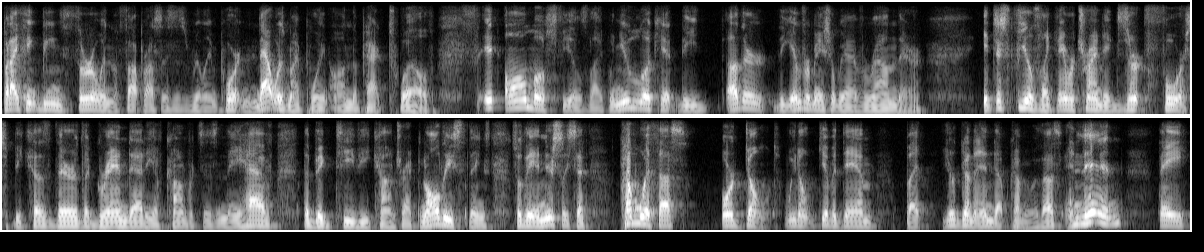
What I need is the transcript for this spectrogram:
But I think being thorough in the thought process is really important. And that was my point on the Pac 12. It almost feels like when you look at the other, the information we have around there, it just feels like they were trying to exert force because they're the granddaddy of conferences and they have the big TV contract and all these things. So they initially said, come with us or don't. We don't give a damn, but you're going to end up coming with us. And then they,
